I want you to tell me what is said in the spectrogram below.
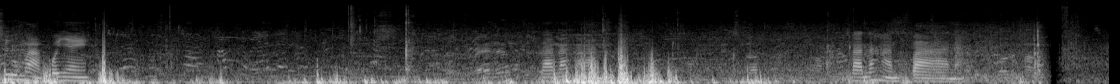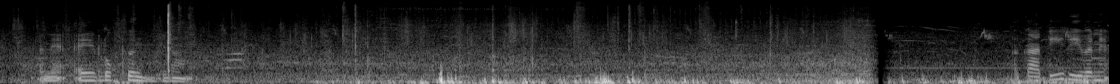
ชิลมากกว่าใหญ่ร้านอาหาร ร้านอาหาร ปลานะ อันนี้ไอ้ลูกครึ่งพี่น้องอากาศดีดีวันนี้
